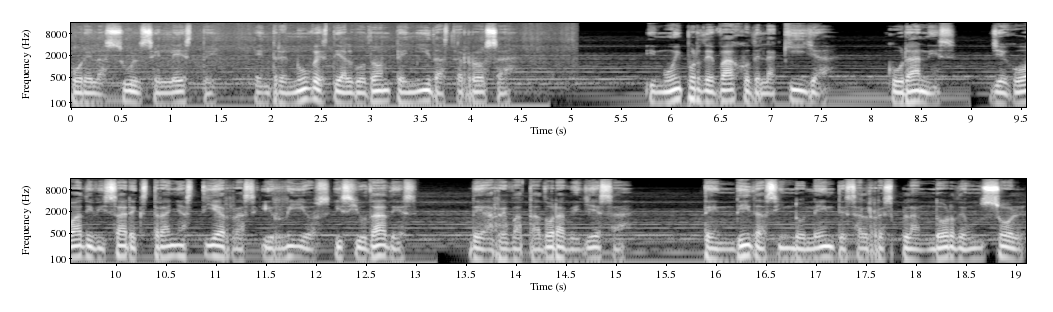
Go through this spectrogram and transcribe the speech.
por el azul celeste entre nubes de algodón teñidas de rosa. Y muy por debajo de la quilla, Curanes llegó a divisar extrañas tierras y ríos y ciudades de arrebatadora belleza, tendidas indolentes al resplandor de un sol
